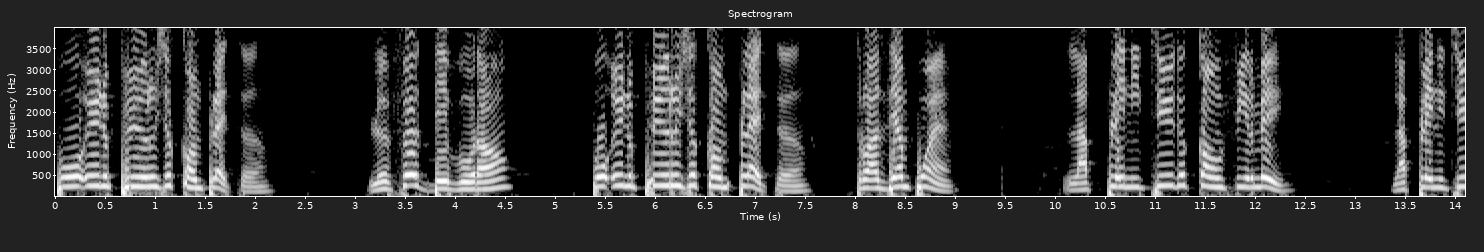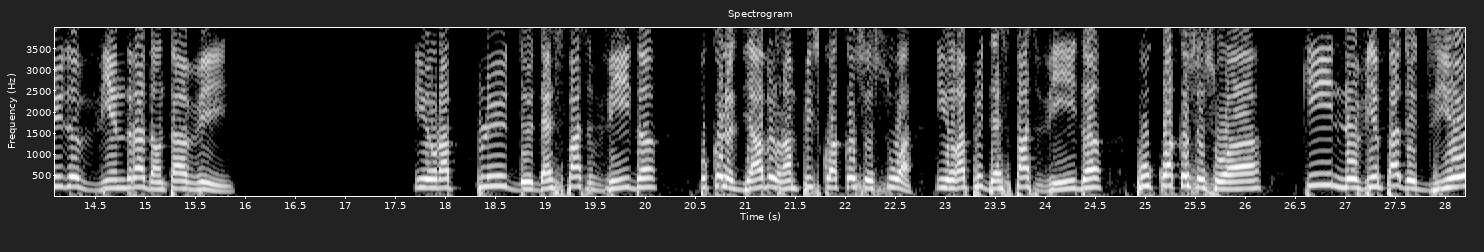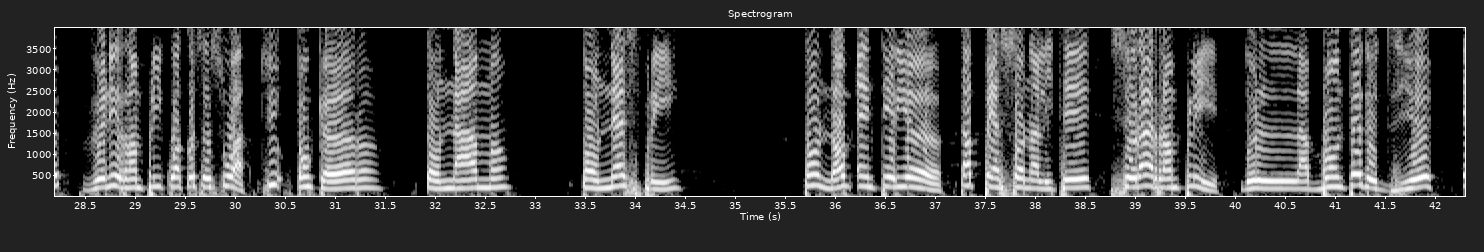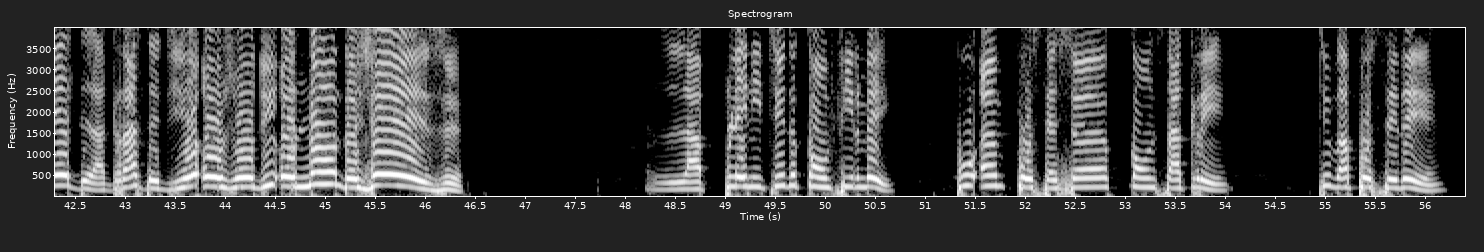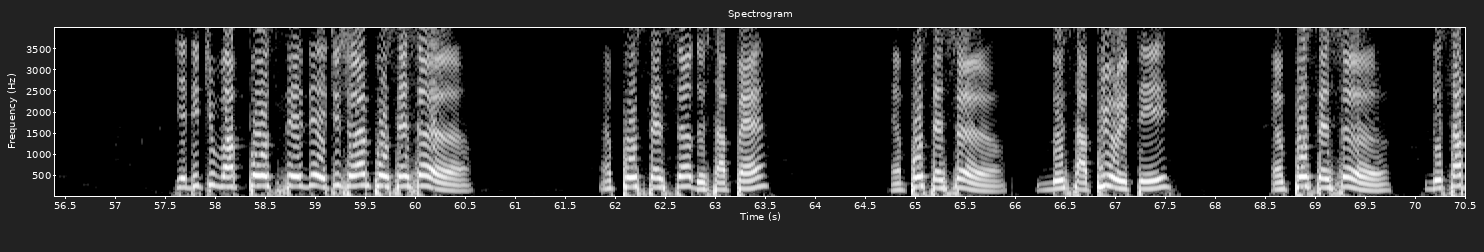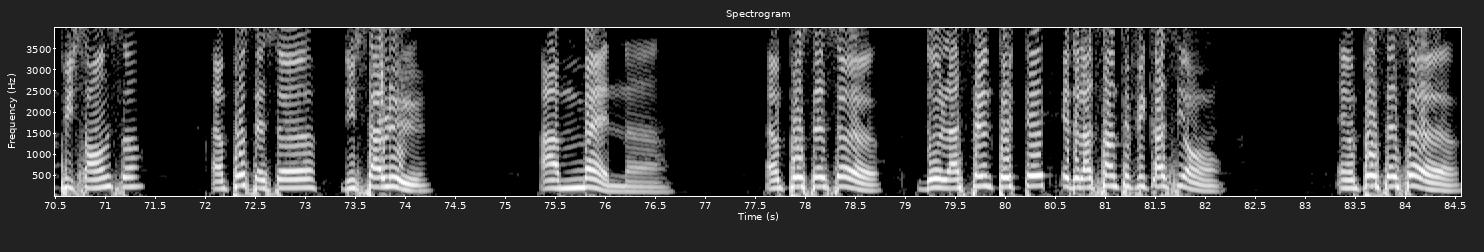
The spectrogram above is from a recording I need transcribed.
pour une purge complète le feu dévorant pour une purge complète. Troisième point, la plénitude confirmée. La plénitude viendra dans ta vie. Il n'y aura plus d'espace vide pour que le diable remplisse quoi que ce soit. Il n'y aura plus d'espace vide pour quoi que ce soit qui ne vient pas de Dieu venir remplir quoi que ce soit. Ton cœur, ton âme, ton esprit, ton homme intérieur, ta personnalité sera remplie de la bonté de Dieu et de la grâce de Dieu aujourd'hui au nom de Jésus. La plénitude confirmée pour un possesseur consacré. Tu vas posséder. J'ai dit tu vas posséder, tu seras un possesseur un possesseur de sa paix, un possesseur de sa pureté, un possesseur de sa puissance, un possesseur du salut. Amen. Un possesseur de la sainteté et de la sanctification. Un possesseur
